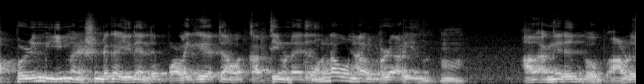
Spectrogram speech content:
അപ്പോഴും ഈ മനുഷ്യന്റെ കയ്യിൽ എന്റെ പളയ്ക്ക് കയറ്റാനുള്ള കത്തി ഉണ്ടായിരുന്നു. ഇപ്പോഴും അറിയുന്നത്. അങ്ങനെ അവിടെ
